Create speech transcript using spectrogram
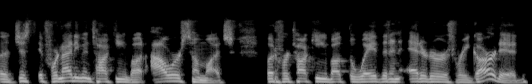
uh, just if we're not even talking about hours so much, but if we're talking about the way that an editor is regarded,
